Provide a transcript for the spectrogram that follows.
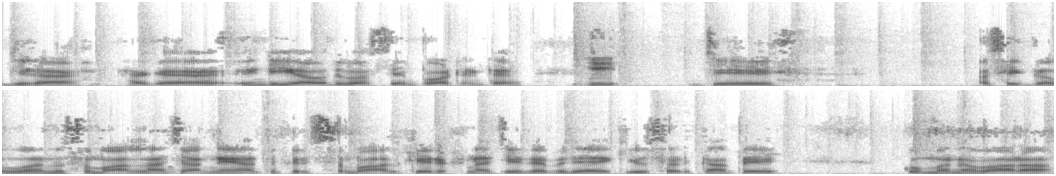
ਜਿਹੜਾ ਹੈਗਾ ਇੰਡੀਆ ਉਹਦੇ ਵਾਸਤੇ ਇੰਪੋਰਟੈਂਟ ਹੈ। ਜੀ। ਜੇ ਅਸੀਂ ਗਊਆਂ ਨੂੰ ਸੰਭਾਲਣਾ ਚਾਹੁੰਦੇ ਹਾਂ ਤੇ ਫਿਰ ਸੰਭਾਲ ਕੇ ਰੱਖਣਾ ਚਾਹੀਦਾ ਬਜਾਏ ਕਿ ਉਹ ਸੜਕਾਂ ਤੇ ਘੁੰਮਣ ਅਵਾਰਾ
